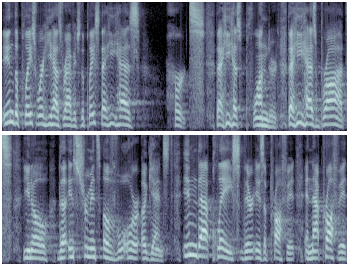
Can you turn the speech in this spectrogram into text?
In the place where he has ravaged, the place that he has hurt, that he has plundered, that he has brought, you know, the instruments of war against. In that place, there is a prophet, and that prophet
